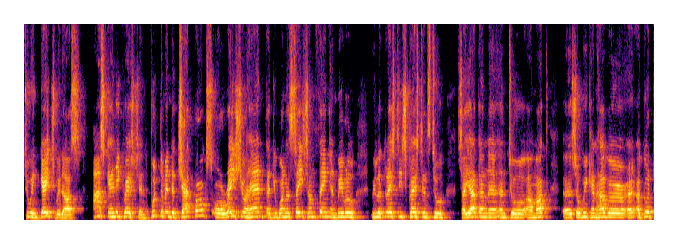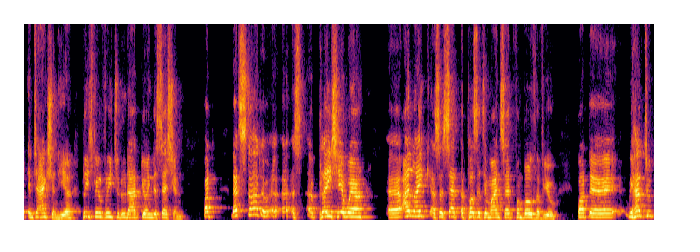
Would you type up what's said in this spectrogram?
to engage with us ask any questions put them in the chat box or raise your hand that you want to say something and we will we'll address these questions to sayat and, uh, and to ahmad uh, so we can have a, a, good interaction here. Please feel free to do that during the session. But let's start a, a, a place here where uh, i like as i said the positive mindset from both of you. But uh, we have to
